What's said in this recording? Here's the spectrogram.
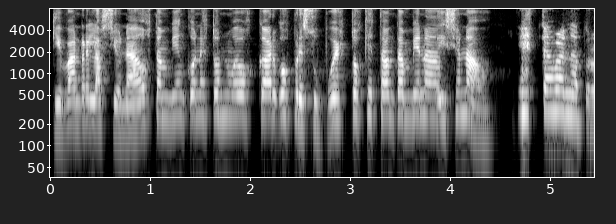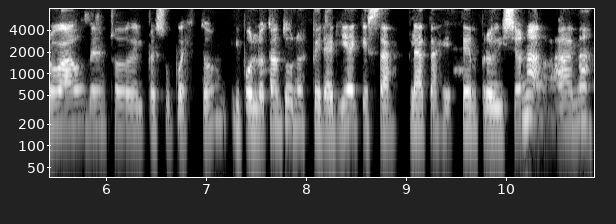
Que van relacionados también con estos nuevos cargos, presupuestos que están también adicionados. Estaban aprobados dentro del presupuesto y por lo tanto uno esperaría que esas platas estén provisionadas. Además,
